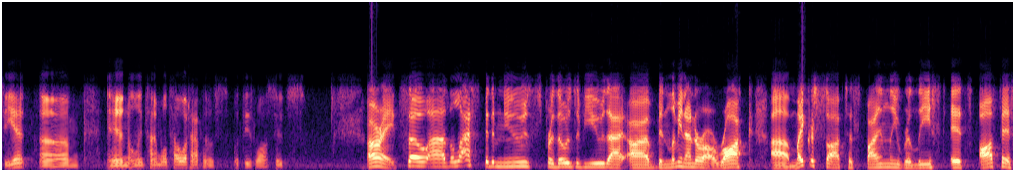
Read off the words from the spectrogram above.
see it. Um, and only time will tell what happens with these lawsuits. All right, so uh, the last bit of news for those of you that uh, have been living under a rock, uh, Microsoft has finally released its Office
